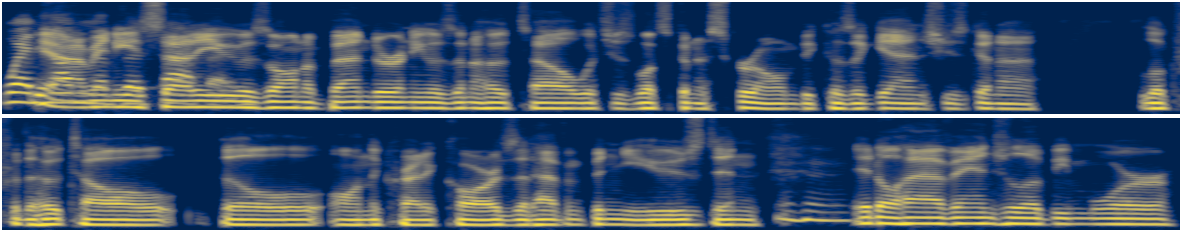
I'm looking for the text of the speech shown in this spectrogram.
when yeah, I mean, he said he was on a bender and he was in a hotel, which is what's going to screw him because again, she's going to look for the hotel bill on the credit cards that haven't been used, and Mhm. it'll have Angela be more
